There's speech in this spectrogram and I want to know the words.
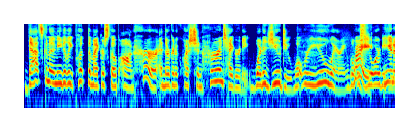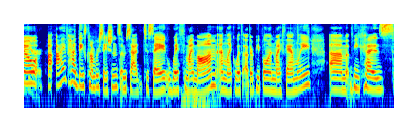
that's going to immediately put the microscope on her and they're going to question her integrity. What did you do? What were you wearing? What was your behavior You know, I've had these conversations, I'm sad to say, with my mom and like with other people in my family um, because.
